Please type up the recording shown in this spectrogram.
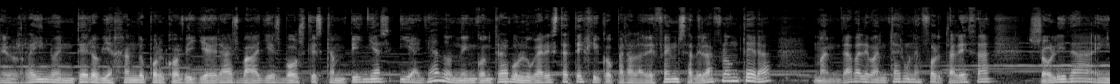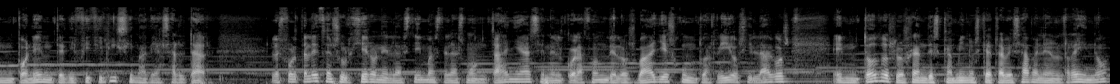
el reino entero viajando por cordilleras, valles, bosques, campiñas y allá donde encontraba un lugar estratégico para la defensa de la frontera, mandaba levantar una fortaleza sólida e imponente, dificilísima de asaltar. Las fortalezas surgieron en las cimas de las montañas, en el corazón de los valles, junto a ríos y lagos, en todos los grandes caminos que atravesaban el reino.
